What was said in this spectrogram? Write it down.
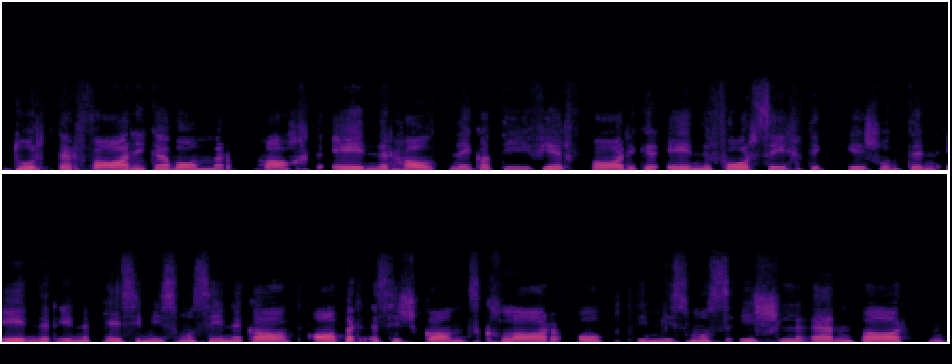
durch die Erfahrungen, die man macht, eher halt negative Erfahrungen, eher vorsichtig ist und dann eher in einen Pessimismus hineingeht. Aber es ist ganz klar, Optimismus ist lernbar und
